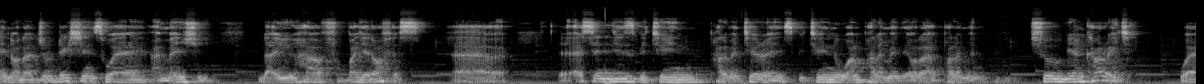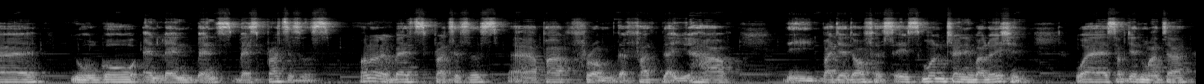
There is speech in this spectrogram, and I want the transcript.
in other jurisdictions where I mentioned that you have budget office. Uh, exchanges between parliamentarians, between one parliament and the other parliament, should be encouraged, where you will go and learn best, best practices. One of the best practices, uh, apart from the fact that you have the budget office, is monitoring evaluation, where subject matter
